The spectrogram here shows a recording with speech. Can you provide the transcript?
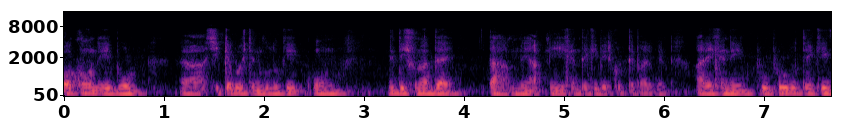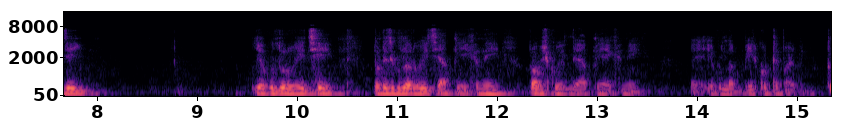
কখন এই বোর্ড শিক্ষা প্রতিষ্ঠানগুলোকে কোন নির্দেশনা দেয়? তা আপনি আপনি এখান থেকে বের করতে পারবেন। আর এখানে পূর্ব থেকে যেই ইয়েগুলো রয়েছে নোটিশগুলো রয়েছে, আপনি এখানে প্রবেশ করে দিলে আপনি এখানে এগুলো বের করতে পারবেন। তো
